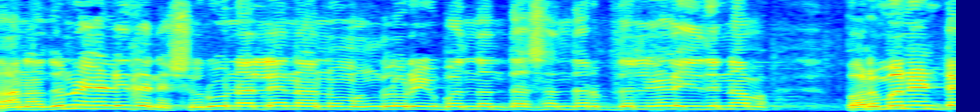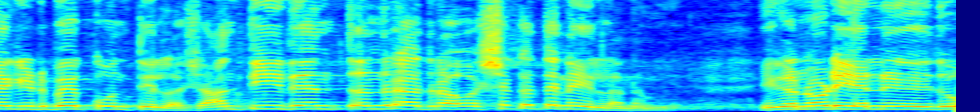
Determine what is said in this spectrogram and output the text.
ನಾನು ಅದನ್ನು ಹೇಳಿದ್ದೇನೆ ಶುರುವಿನಲ್ಲೇ ನಾನು ಮಂಗಳೂರಿಗೆ ಬಂದಂಥ ಸಂದರ್ಭದಲ್ಲಿ ಹೇಳಿ, ಇದನ್ನು ಪರ್ಮನೆಂಟಾಗಿ ಇಡಬೇಕು ಅಂತಿಲ್ಲ. ಶಾಂತಿ ಇದೆ ಅಂತಂದರೆ ಅದರ ಅವಶ್ಯಕತೆನೇ ಇಲ್ಲ ನಮಗೆ. ಈಗ ನೋಡಿ ಏನು ಇದು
